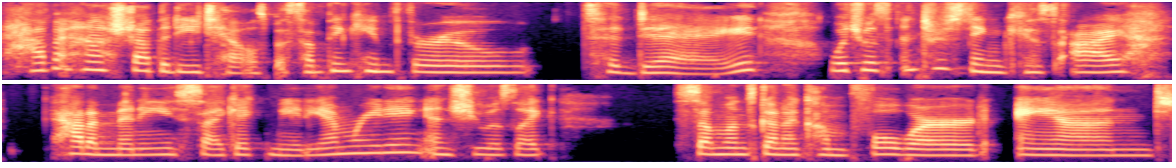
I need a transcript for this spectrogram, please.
haven't hashed out the details, but something came through today, which was interesting because I had a mini psychic medium reading and she was like, someone's going to come forward and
